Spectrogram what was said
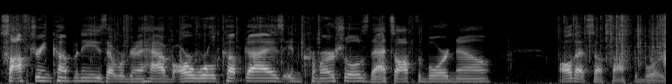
soft drink companies that were going to have our World Cup guys in commercials, that's off the board now. All that stuff's off the board.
